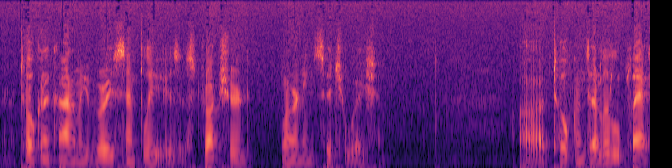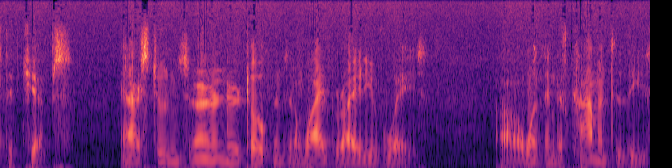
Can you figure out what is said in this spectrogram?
And a token economy, very simply, is a structured learning situation. Uh, tokens are little plastic chips, and our students earn their tokens in a wide variety of ways. Uh, one thing that's common to these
